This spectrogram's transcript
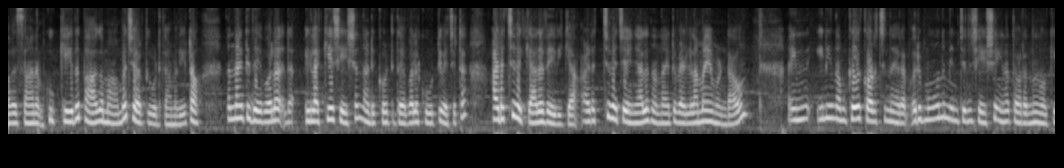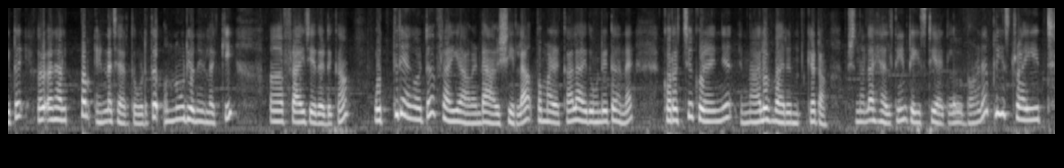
അവസാനം കുക്ക് ചെയ്ത് പാകമാകുമ്പോൾ ചേർത്ത് കൊടുത്താൽ മതി കേട്ടോ. നന്നായിട്ട് ഇതേപോലെ ഇളക്കിയ ശേഷം നടുക്കോട്ട് ഇതേപോലെ കൂട്ടി വെച്ചിട്ട് അടച്ചു വെക്കാതെ വേവിക്കുക. അടച്ചു വെച്ച് കഴിഞ്ഞാൽ നന്നായിട്ട് വെള്ളമയം ഉണ്ടാവും. ഇനി നമുക്ക് കുറച്ച് നേരം ഒരു മൂന്ന് മിനിറ്റിന് ശേഷം ഇങ്ങനെ തുറന്ന് നോക്കിയിട്ട് ഒരല്പം എണ്ണ ചേർത്ത് കൊടുത്ത് ഒന്നുകൂടി ഒന്ന് ഇളക്കി ഫ്രൈ ചെയ്തെടുക്കാം. ഒത്തിരി അങ്ങോട്ട് ഫ്രൈ ആവേണ്ട ആവശ്യമില്ല. ഇപ്പം മഴക്കാലം ആയതുകൊണ്ടിട്ട് തന്നെ കുറച്ച് കുഴഞ്ഞ് എന്നാലും വരും കേട്ടോ. പക്ഷെ നല്ല ഹെൽത്തിയും ടേസ്റ്റി ആയിട്ടുള്ള വിഭവമാണ്. Please try it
